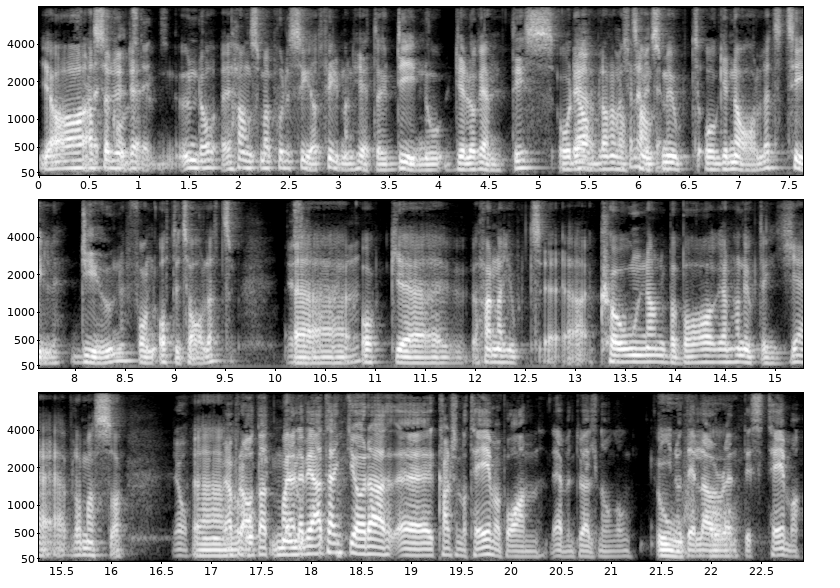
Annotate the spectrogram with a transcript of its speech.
Ja, det alltså så det, det, under, han som har producerat filmen heter Dino De Laurentiis och det Ja, är bland annat han som gjort originalet till Dune från 80-talet. Eh, Och eh, han har gjort eh, Conan, Barbaren, han har gjort en jävla massa. Ja, vi har pratat, man- eller vi har tänkt göra eh, kanske något tema på han eventuellt någon gång. Oh, Dino De ja. Laurentiis tema.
